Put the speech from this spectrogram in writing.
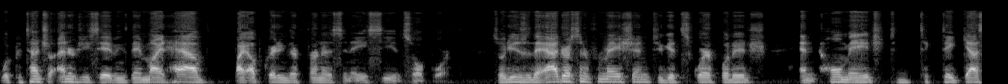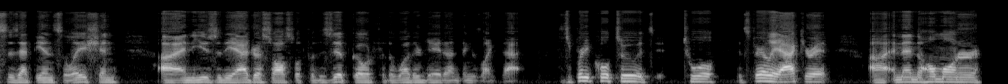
what potential energy savings they might have by upgrading their furnace and AC and so forth. So it uses the address information to get square footage and home age to, to take guesses at the installation uh, and uses the address also for the zip code for the weather data and things like that. It's a pretty cool tool. It's tool. It's fairly accurate, uh, and then the homeowner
